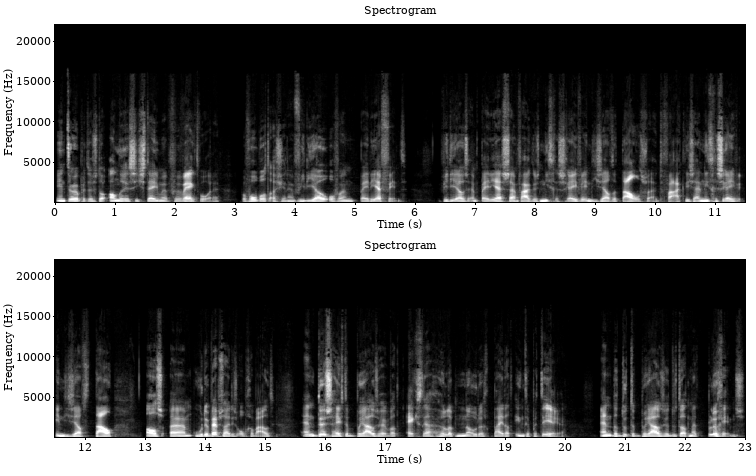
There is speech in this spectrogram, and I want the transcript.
interpreters, door andere systemen verwerkt worden. Bijvoorbeeld als je een video of een PDF vindt. Video's en PDF's zijn vaak dus niet geschreven in diezelfde taal, of vaak, die zijn niet geschreven in diezelfde taal als um, hoe de website is opgebouwd. En dus heeft de browser wat extra hulp nodig bij dat interpreteren. En dat doet de browser doet dat met plugins.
